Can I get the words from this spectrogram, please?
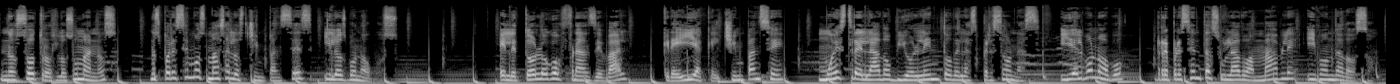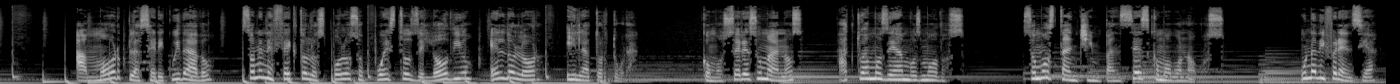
Nosotros, los humanos, nos parecemos más a los chimpancés y los bonobos. El etólogo Franz de Waal creía que el chimpancé muestra el lado violento de las personas y el bonobo representa su lado amable y bondadoso. Amor, placer y cuidado son en efecto los polos opuestos del odio, el dolor y la tortura. Como seres humanos, actuamos de ambos modos. Somos tan chimpancés como bonobos. Una diferencia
